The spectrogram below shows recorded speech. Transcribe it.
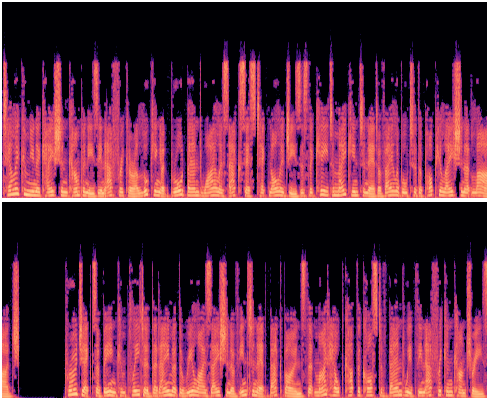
Telecommunication companies in Africa are looking at broadband wireless access technologies as the key to make Internet available to the population at large. Projects are being completed that aim at the realization of Internet backbones that might help cut the cost of bandwidth in African countries.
